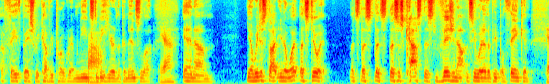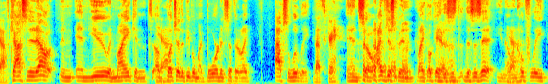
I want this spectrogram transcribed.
a faith based recovery program needs to be here in the peninsula. yeah, And, um, you know, we just thought, you know what, let's do it. Let's, let's, let's, let's just cast this vision out and see what other people think. And Yeah. I've casted it out and, and you and Mike and a Yeah. bunch of other people, my board and stuff, they're like, absolutely. that's great. And so I've just been like, okay, this is this is it, you know, and hopefully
